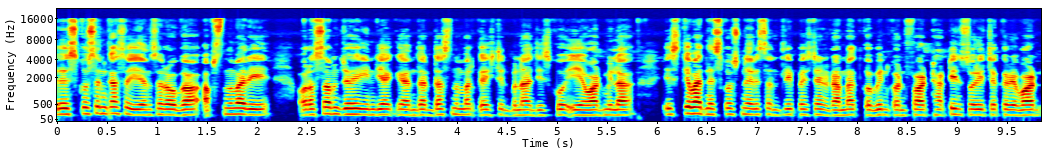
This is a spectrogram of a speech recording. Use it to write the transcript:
तो इस क्वेश्चन का सही आंसर होगा ऑप्शन नंबर ए और असम जो है इंडिया के अंदर दस नंबर का स्टेट बना जिसको ए अवार्ड मिला। इसके बाद नेक्स्ट क्वेश्चन है, recently president Ramnath Kovind confer thirteen Shaurya Chakra award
